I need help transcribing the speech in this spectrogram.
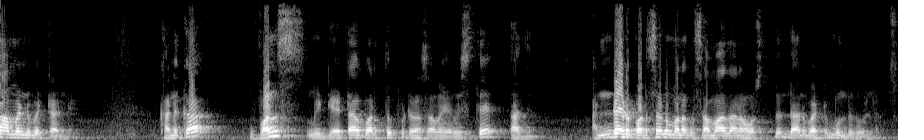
కామెంట్ పెట్టండి. కనుక వన్స్ మీ డేట్ ఆఫ్ బర్త్ పుట్టిన సమయం ఇస్తే అది హండ్రెడ్ పర్సెంట్ మనకు సమాధానం వస్తుంది. దాన్ని బట్టి ముందుకు వెళ్ళచ్చు.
